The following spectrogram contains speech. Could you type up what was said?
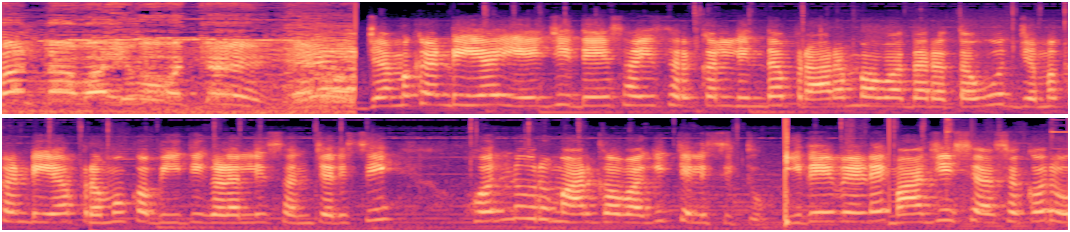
ರನ್ನ ವೈಭವಕ್ಕೆ. ಜಮಖಂಡಿಯ ಎಜಿ ದೇಸಾಯಿ ಸರ್ಕಲ್ನಿಂದ ಪ್ರಾರಂಭವಾದ ರಥವು ಜಮಖಂಡಿಯ ಪ್ರಮುಖ ಬೀದಿಗಳಲ್ಲಿ ಸಂಚರಿಸಿ ಹೊನ್ನೂರು ಮಾರ್ಗವಾಗಿ ಚಲಿಸಿತು. ಇದೇ ವೇಳೆ ಮಾಜಿ ಶಾಸಕರು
